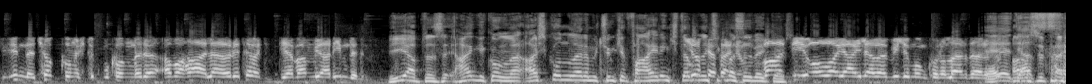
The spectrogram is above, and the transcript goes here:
sizinle çok konuştuk bu konuları ama hala öğretemedik diye ben bir arayayım dedim. İyi yaptınız. Hangi konular? Aşk konuları mı? Çünkü Fahir'in kitabının Yok çıkmasını efendim. bekliyoruz. Vadi, ova, yayla ve bilimum konularda aradım. Evet ya süper.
